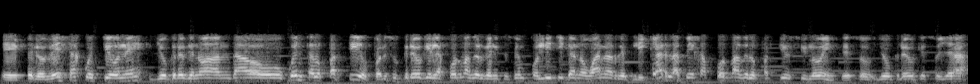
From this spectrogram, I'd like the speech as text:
Eh, pero de esas cuestiones yo creo que no han dado cuenta los partidos, por eso creo que las formas de organización política no van a replicar las viejas formas de los partidos del siglo XX. Eso, yo creo que eso ya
